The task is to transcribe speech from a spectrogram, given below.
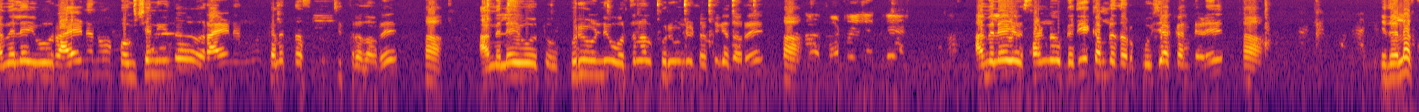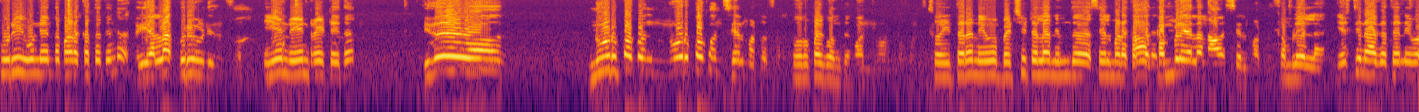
ಆಮೇಲೆ ಇವು ರಾಯಣ್ಣನು ಫಂಕ್ಷನ್ ಇದು ರಾಯಣ್ಣನು ಕನಕದಾಸ ಚಿತ್ರ ಅದಾವ್ರಿ. ಹಾ. ಆಮೇಲೆ ಇವತ್ತು ಕುರಿ ಉಣ್ಣಿ ಒರಿಜಿನಲ್ ಕುರಿ ಉಣ್ಣಿ ಟೊಪ್ಪಿಗೆ ಅದಾವ್ರಿ. ಆಮೇಲೆ ಇವು ಸಣ್ಣ ಗದಿ ಕಂಬಳಿ ಅದಾವ್ರಿ ಪೂಜಾಕ್ ಅಂತೇಳಿ. ಹಾ. ಇದೆಲ್ಲ ಕುರಿ ಅಂತ ಮಾಡಕತ್ತದಿಂದ ಎಲ್ಲಾ ಕುರಿ ಉಣ್ಣಿ ಸರ್. ಏನ್ ಏನ್ ರೇಟ್ ಇದೆ? ಇದು ನೂರು ರೂಪಾಯಿ ಒಂದ್ ನೂರು ರೂಪಾಯಿ ಒಂದ್ ಸೇಲ್ ಮಾಡ್ತಾರೆ ಸರ್. ನೂರು ರೂಪಾಯಿಗೆ ಒಂದು? ಒಂದ್ ನೂರು ರೂಪಾಯಿ ಸೊ ಈ ತರ ನೀವು ಬೆಡ್ಶೀಟ್ ಎಲ್ಲ ನಿಮ್ದು ಸೇಲ್ ಮಾಡಕ ಕಂಬಳಿ ಎಲ್ಲ ನಾವೇ ಸೇಲ್ ಮಾಡ್ತೀವಿ. ಕಂಬಳಿ ಎಲ್ಲ. ಎಷ್ಟ್ ದಿನ ಆಗುತ್ತೆ ನೀವು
